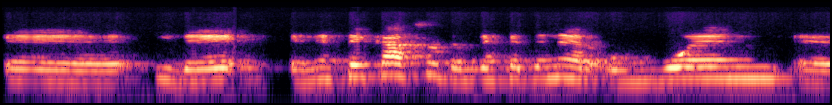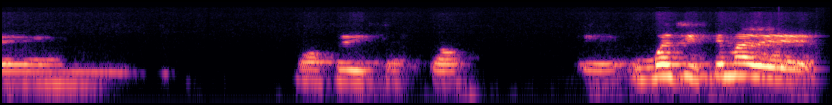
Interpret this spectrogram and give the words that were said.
Eh, y de, en este caso tendrías que tener un buen, eh, ¿cómo se dice esto? Eh, un buen sistema de,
